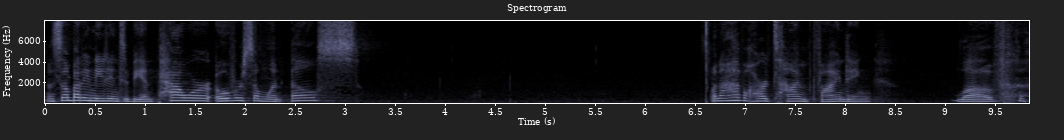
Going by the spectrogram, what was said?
and somebody needing to be in power over someone else. And I have a hard time finding love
